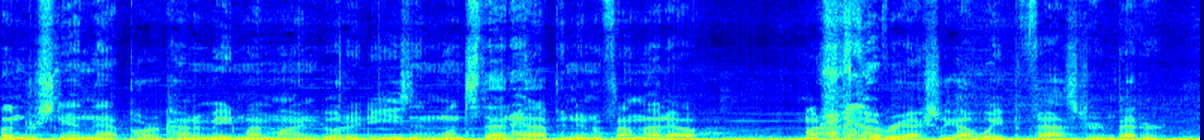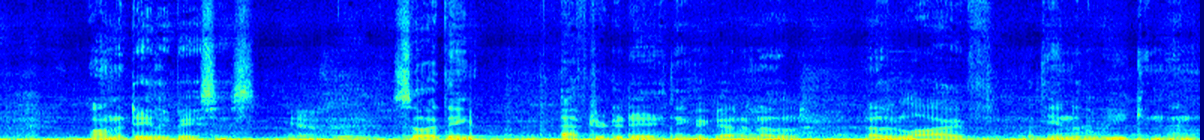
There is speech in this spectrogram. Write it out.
understand that part kind of made my mind go to ease. And once that happened and I found that out, my recovery actually got way faster and better on a daily basis. Yeah. So I think after today, I think I got another another live at the end of the week, and then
